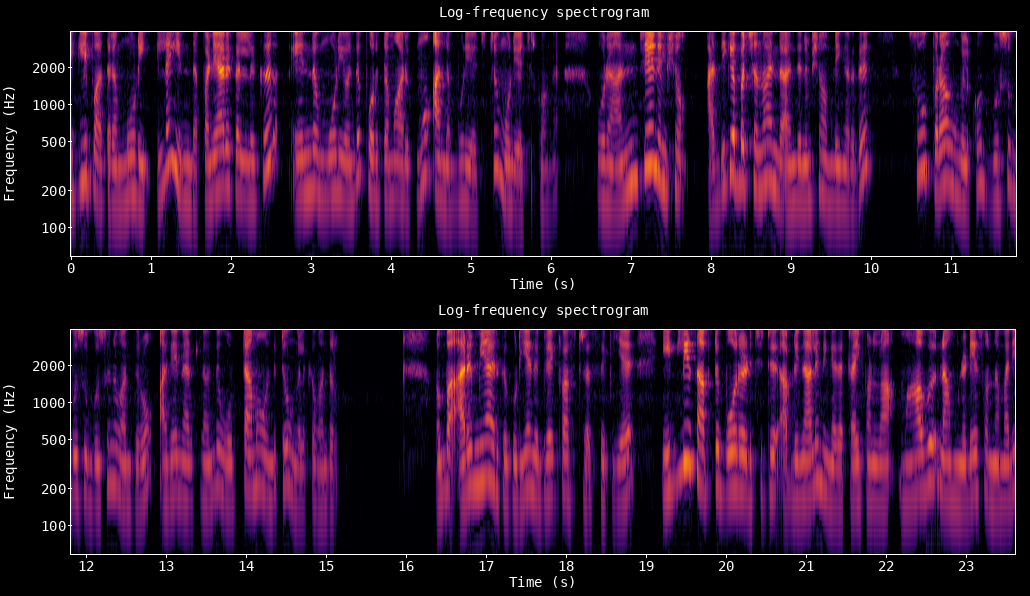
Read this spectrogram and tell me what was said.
இட்லி பாத்திரம் மூடி, இல்லை இந்த பணியார கல்லுக்கு எந்த மூடி வந்து பொருத்தமாக இருக்குமோ, அந்த மூடி வச்சுட்டு மூடி வச்சுருக்கோங்க. ஒரு அஞ்சே நிமிஷம், அதிகபட்சம் தான் இந்த அஞ்சு நிமிஷம் அப்படிங்கிறது. சூப்பராக உங்களுக்கும் புசு புசு புசுன்னு வந்துடும் அதே நேரத்தில் வந்து ஒட்டாமல் வந்துட்டு உங்களுக்கு வந்துடும் ரொம்ப அருமையாக இருக்கக்கூடிய அந்த பிரேக்ஃபாஸ்ட் ரெசிபியை இட்லி சாப்பிட்டு போர் அடிச்சுட்டு அப்படின்னாலே நீங்கள் இதை ட்ரை பண்ணலாம். மாவு நான் முன்னாடியே சொன்ன மாதிரி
